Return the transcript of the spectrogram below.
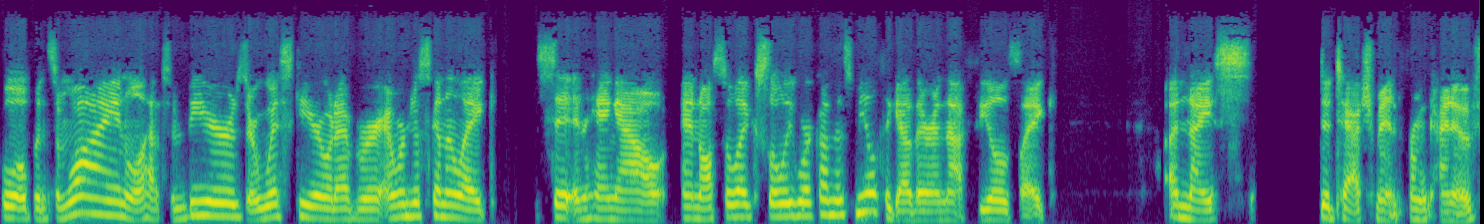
we'll open some wine, we'll have some beers or whiskey or whatever, and we're just gonna like sit and hang out and also like slowly work on this meal together. And that feels like a nice detachment from kind of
